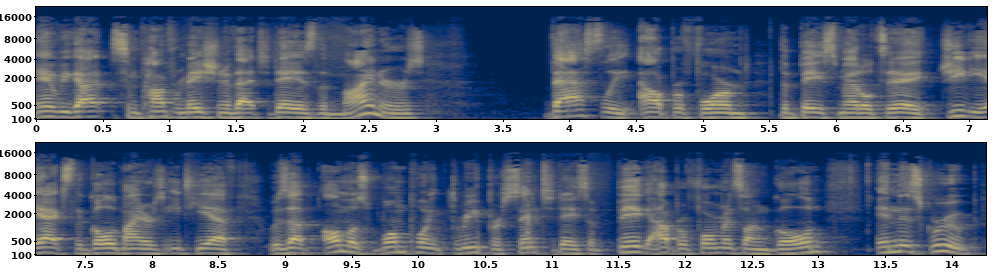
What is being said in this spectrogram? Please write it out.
And we got some confirmation of that today as the miners vastly outperformed the base metal today. GDX, the gold miners ETF, was up almost 1.3% today. So big outperformance on gold. In this group,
